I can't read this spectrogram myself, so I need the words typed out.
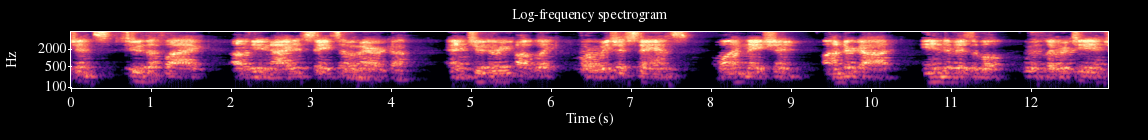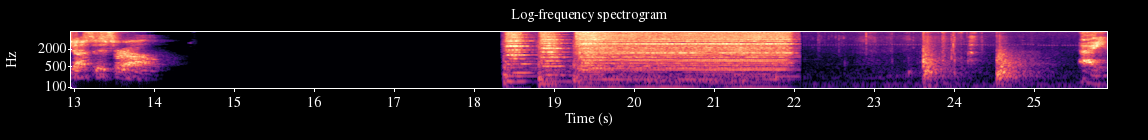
allegiance to the flag of the United States of America and to the republic for which it stands, one nation, under God, indivisible, with liberty and justice for all. Hey,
